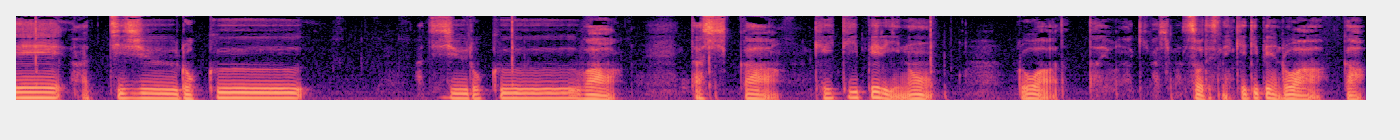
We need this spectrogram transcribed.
で86 86は確かケイティ・ペリーのロアだったような気がします。そうですね。ケイティ・ペリーのロアが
